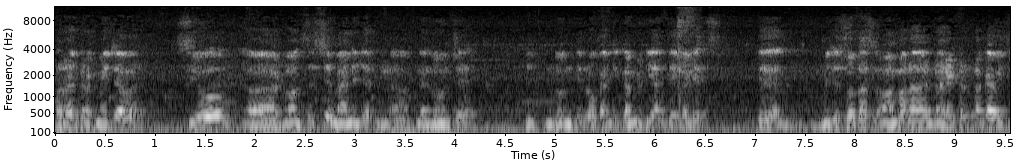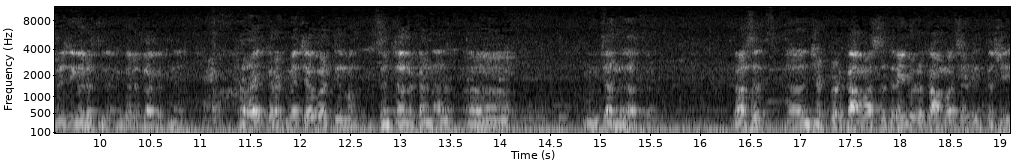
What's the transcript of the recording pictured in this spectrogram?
ठराविक रकमेच्यावर. सीओ ॲडव्हान्सेसचे मॅनेजर आपल्या लोनचे दोन तीन लोकांची कमिटी आणि ते लगेच ते म्हणजे स्वतःच आम्हाला डायरेक्टरला काय विचारायची गरज गरज लागत नाही. ठराविक रकमेच्या वरती मग संचालकांना विचारलं जातं. तसंच असंच झटपट काम असतात रेग्युलर कामासाठी तशी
